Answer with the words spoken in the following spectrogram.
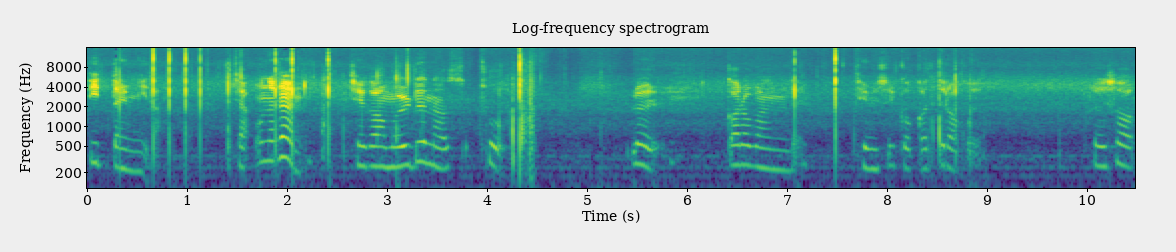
띠따입니다. 자, 오늘은 제가 몰드나스 2를 깔아봤는데 재밌을 것 같더라고요. 그래서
